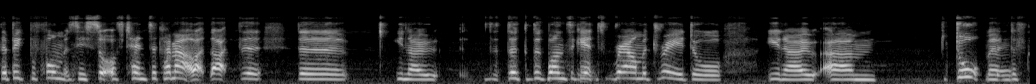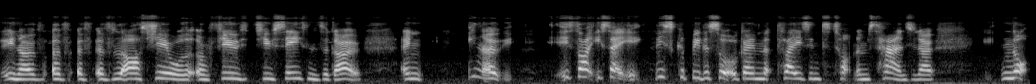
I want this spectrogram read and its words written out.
the big performances sort of tend to come out. Like like the the you know the the, the ones against Real Madrid or you know. Um, Dortmund, you know, of, of, of last year or, or a few few seasons ago, and you know, it's like you say, it, this could be the sort of game that plays into Tottenham's hands. You know, not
